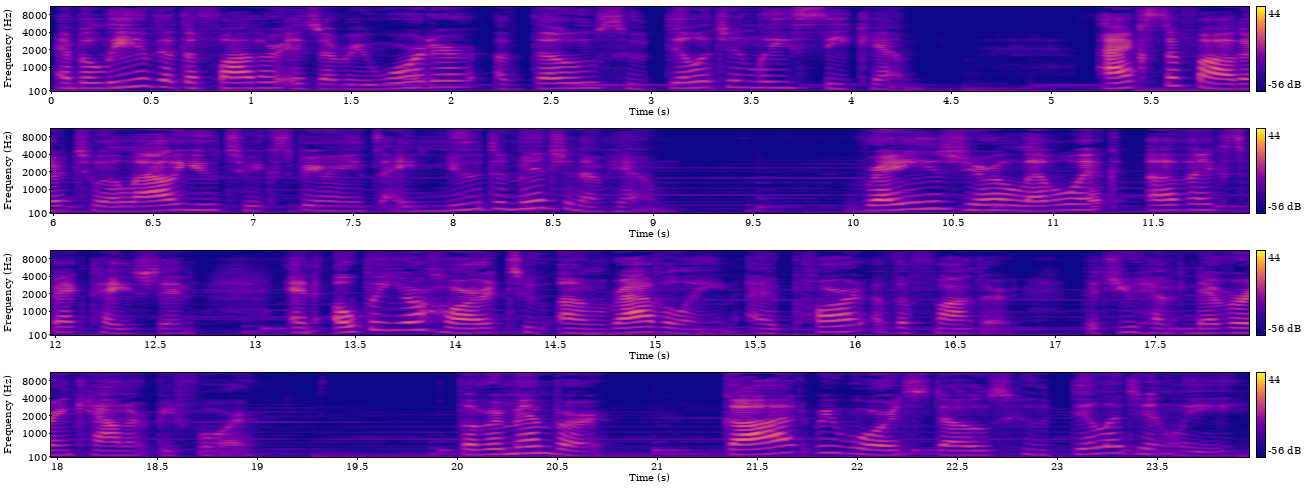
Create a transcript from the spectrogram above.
and believe that the Father is a rewarder of those who diligently seek Him. Ask the Father to allow you to experience a new dimension of Him. Raise your level of expectation and open your heart to unraveling a part of the Father that you have never encountered before. But remember, God rewards those who diligently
